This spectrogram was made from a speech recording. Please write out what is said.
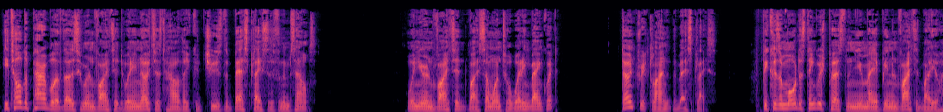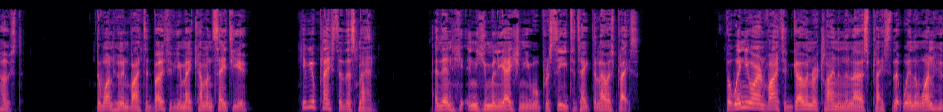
He told a parable of those who were invited when he noticed how they could choose the best places for themselves. When you're invited by someone to a wedding banquet, don't recline at the best place, because a more distinguished person than you may have been invited by your host. The one who invited both of you may come and say to you, Give your place to this man, and then in humiliation you will proceed to take the lowest place. But when you are invited, go and recline in the lowest place, so that when the one who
